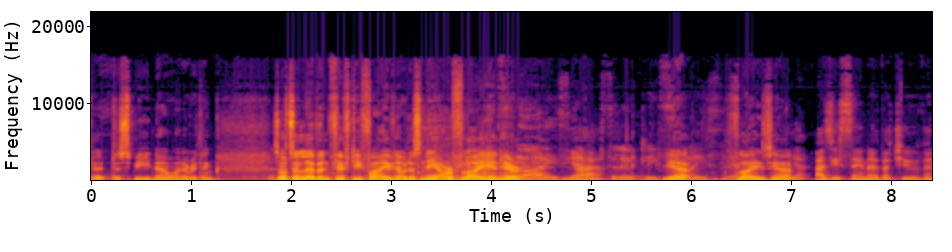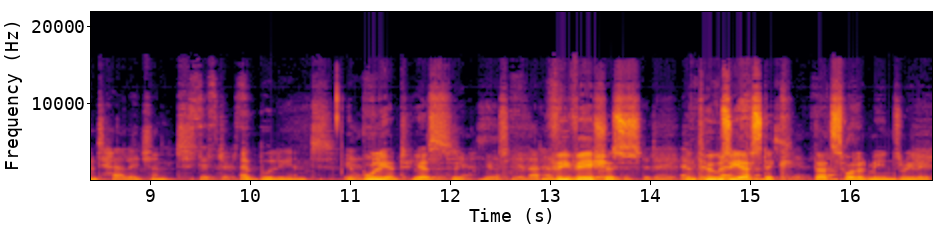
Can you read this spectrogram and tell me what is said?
to, to speed now and everything. So it's eleven fifty-five now. Doesn't the hour fly in here? Flies, Yeah. absolutely flies. Yeah, flies, yeah. As you say now that you've intelligent Sisters. ebullient. Ebullient, yes, Brilliant, yes. Yeah, that has to be the word Vivacious, of the day. enthusiastic. Yes. That's what it means, really.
